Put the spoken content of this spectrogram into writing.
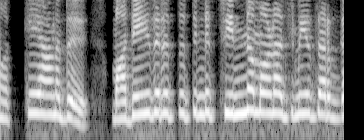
മക്കയാണത്. മതേതരത്വത്തിന്റെ ചിഹ്നമാണ് അജ്മീർ ദർഗ.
